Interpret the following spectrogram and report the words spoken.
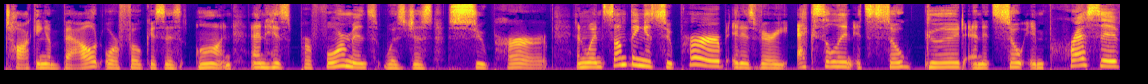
talking about or focuses on. And his performance was just superb. And when something is superb, it is very excellent. It's so good and it's so impressive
